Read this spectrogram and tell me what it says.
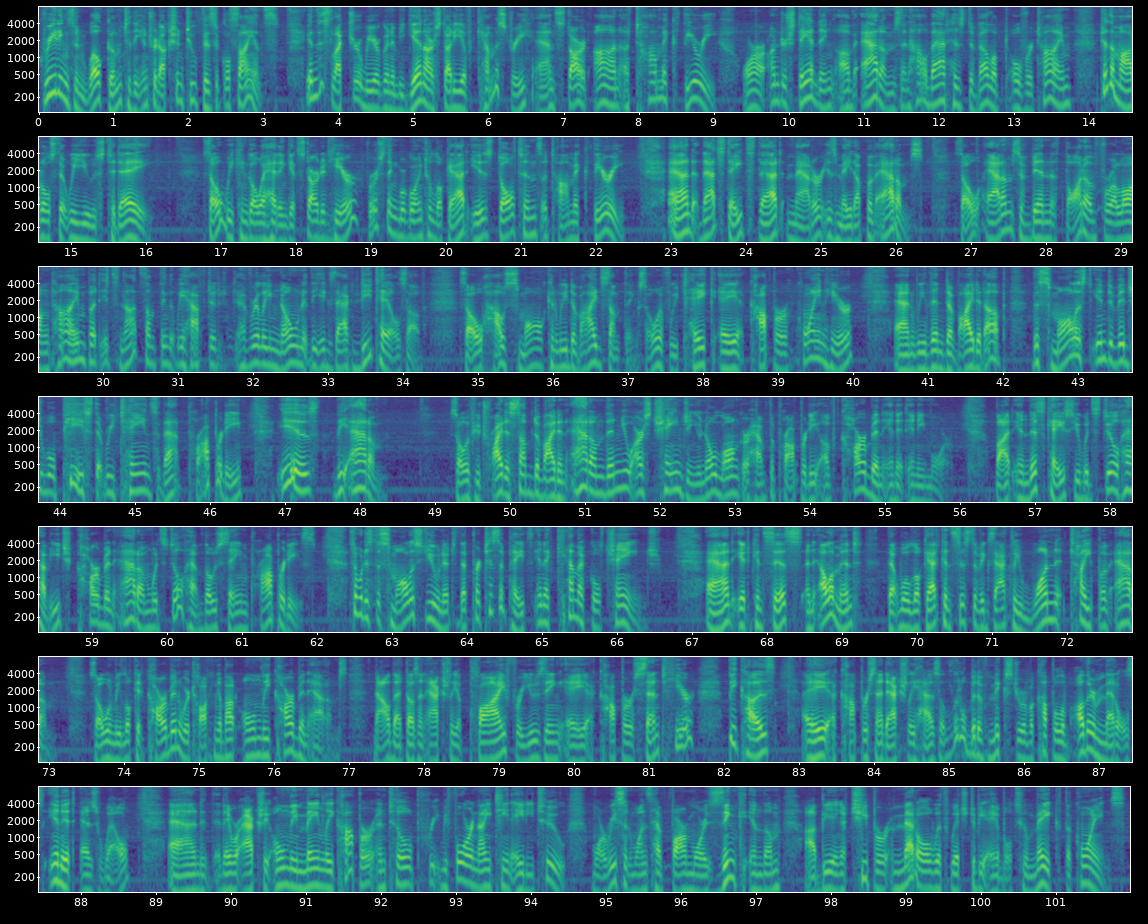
Greetings and welcome to the introduction to physical science. In this lecture, we are going to begin our study of chemistry and start on atomic theory or our understanding of atoms and how that has developed over time to the models that we use today. So we can go ahead and get started here. First thing we're going to look at is Dalton's atomic theory. And that states that matter is made up of atoms. So atoms have been thought of for a long time, but it's not something that we have to have really known the exact details of. So how small can we divide something? So if we take a copper coin here and we then divide it up, the smallest individual piece that retains that property is the atom. So if you try to subdivide an atom, then you are changing. You no longer have the property of carbon in it anymore. But in this case, you would still have each carbon atom would still have those same properties. So it is the smallest unit that participates in a chemical change. And it consists an element that we'll look at consists of exactly one type of atom. So when we look at carbon, we're talking about only carbon atoms. Now that doesn't actually apply for using a copper cent here because a, a, copper cent actually has a little bit of mixture of a couple of other metals in it as well. And they were actually only mainly copper until before 1982. More recent ones have far more zinc in them uh, being a cheaper metal with which to be able to make the coins.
